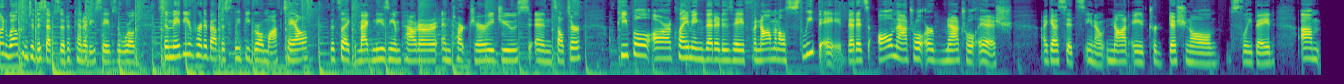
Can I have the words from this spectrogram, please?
and welcome to this episode of Kennedy Saves the World. So, maybe you've heard about the Sleepy Girl mocktail that's like magnesium powder and tart cherry juice and seltzer. People are claiming that it is a phenomenal sleep aid, that it's all natural or natural ish. I guess it's, you know, not a traditional sleep aid. Um,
